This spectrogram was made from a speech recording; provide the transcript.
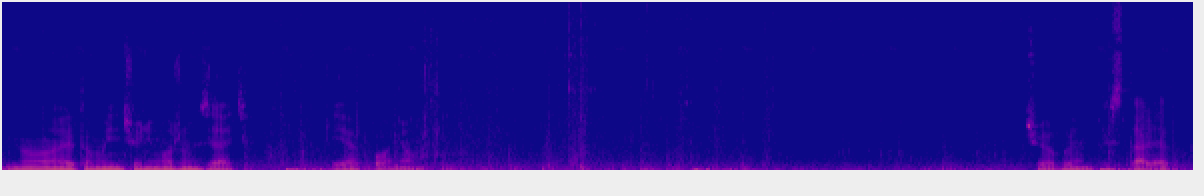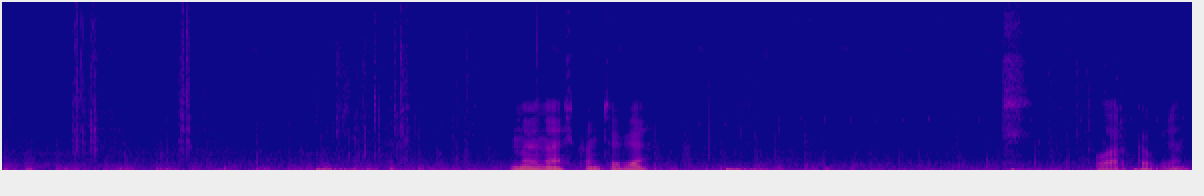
Но это мы ничего не можем взять. Я понял. Чё, блин, пистолет? Ну и нафиг он тебе. Ларка, блин.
